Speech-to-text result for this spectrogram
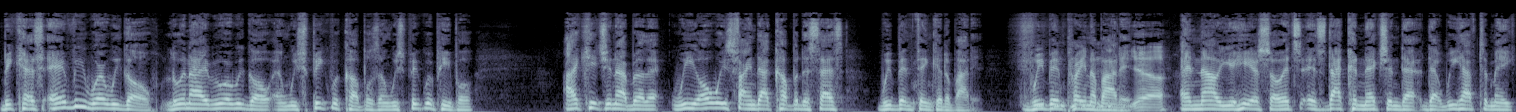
because everywhere we go, Lou and I, everywhere we go, and we speak with couples and we speak with people, I kid you not, brother, we always find that couple that says, We've been thinking about it. We've been praying about it. Yeah. And now you're here. So it's it's that connection that, that we have to make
